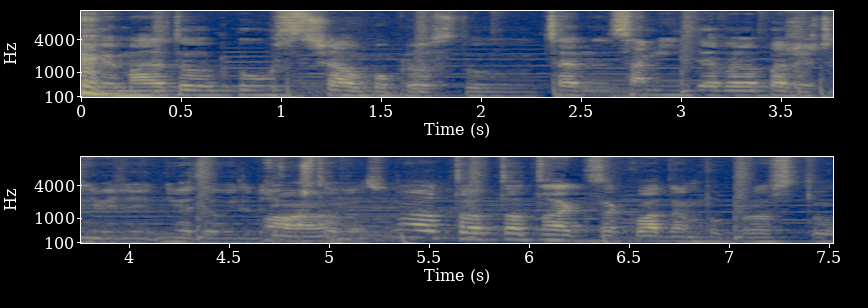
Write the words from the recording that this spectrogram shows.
Nie wiem, ale to był strzał po prostu. Ceny, sami deweloperzy jeszcze nie, wiedzieli, nie wiedzą ile będzie O, kosztować. no to, to tak zakładam po prostu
